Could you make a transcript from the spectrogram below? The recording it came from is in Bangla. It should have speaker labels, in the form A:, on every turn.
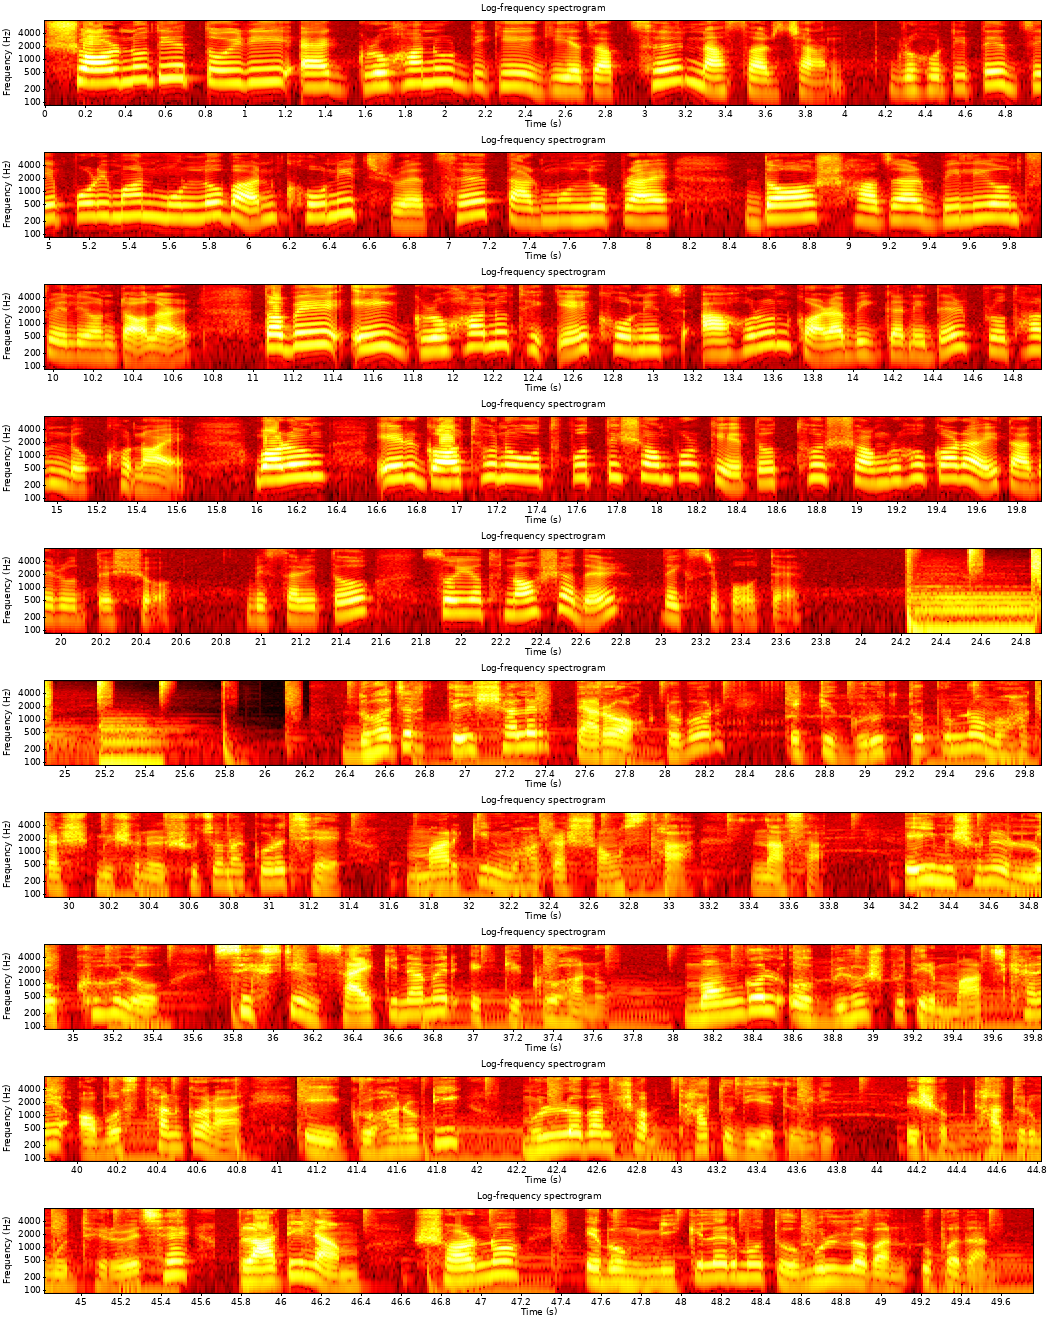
A: স্বর্ণ দিয়ে তৈরি এক গ্রহাণুর দিকে এগিয়ে যাচ্ছে নাসার যান গ্রহটিতে যে পরিমাণ মূল্যবান খনিজ রয়েছে, তার মূল্য প্রায় দশ হাজার বিলিয়ন ট্রিলিয়ন ডলার। তবে এই গ্রহাণু থেকে খনিজ আহরণ করা বিজ্ঞানীদের প্রধান লক্ষ্য নয়, বরং এর গঠন ও উৎপত্তি সম্পর্কে তথ্য সংগ্রহ করাই তাদের উদ্দেশ্য। বিস্তারিত সৈয়দ নওশাদের ডেস্ক রিপোর্টে।
B: দু হাজার তেইশ সালের ১৩ অক্টোবর একটি গুরুত্বপূর্ণ মহাকাশ মিশনের সূচনা করেছে মার্কিন মহাকাশ সংস্থা নাসা। এই মিশনের লক্ষ্য হল সিক্সটিন সাইকি নামের একটি গ্রহাণু। মঙ্গল ও বৃহস্পতির মাঝখানে অবস্থান করা এই গ্রহাণুটি মূল্যবান সব ধাতু দিয়ে তৈরি। এসব ধাতুর মধ্যে রয়েছে প্লাটিনাম, স্বর্ণ এবং নিকেলের মতো মূল্যবান উপাদান।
